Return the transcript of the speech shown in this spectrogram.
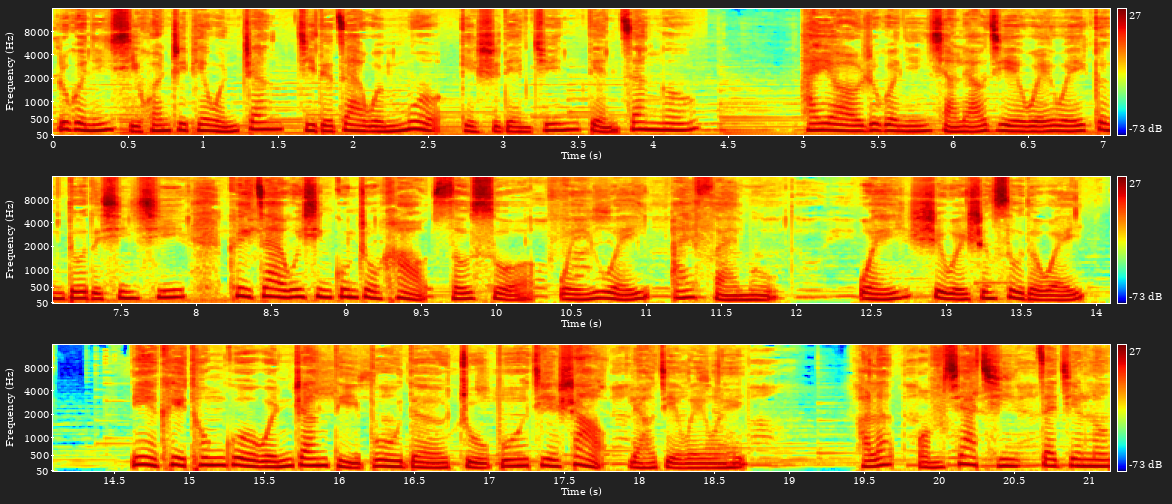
如果您喜欢这篇文章，记得在文末给十点君点赞哦。还有，如果您想了解维维更多的信息，可以在微信公众号搜索“维维 FM”，维是维生素的维。你也可以通过文章底部的主播介绍了解维维。好了，我们下期再见喽。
